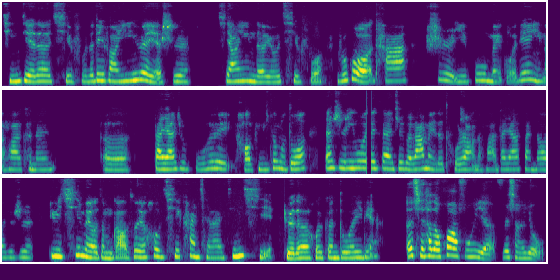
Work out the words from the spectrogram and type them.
情节的起伏的地方，音乐也是相应的有起伏。如果它是一部美国电影的话，可能呃大家就不会好评这么多。但是因为在这个拉美的土壤的话，大家反倒就是预期没有这么高，所以后期看起来惊喜觉得会更多一点。而且它的画风也非常有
